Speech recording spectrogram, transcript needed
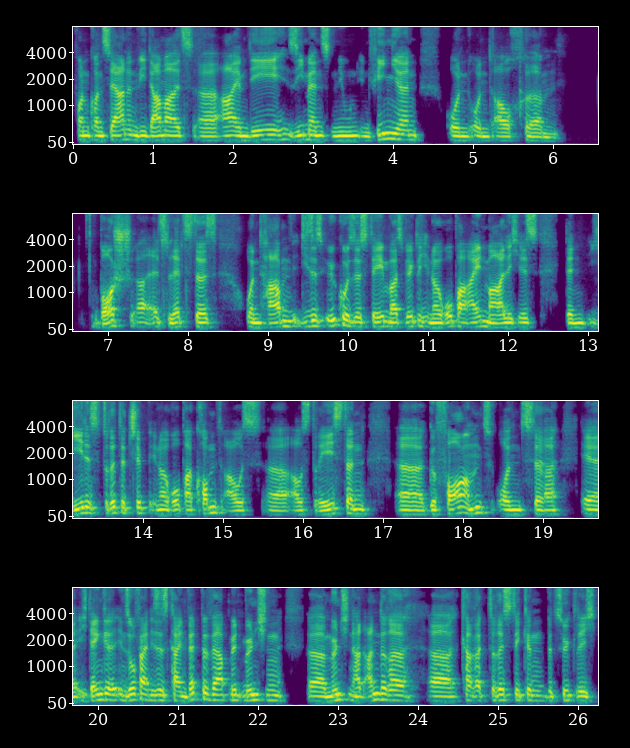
von Konzernen wie damals AMD, Siemens, nun Infineon und, und auch ähm, Bosch als letztes und haben dieses Ökosystem, was wirklich in Europa einmalig ist, denn jedes dritte Chip in Europa kommt aus, äh, aus Dresden äh, geformt. Und äh, äh, ich denke, insofern ist es kein Wettbewerb mit München. Äh, München hat andere äh, Charakteristiken bezüglich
